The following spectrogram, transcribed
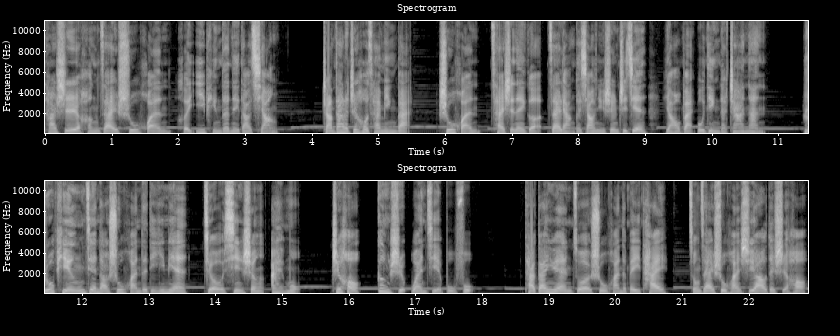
她是横在书桓和依萍的那道墙。长大了之后才明白。舒桓才是那个在两个小女生之间摇摆不定的渣男。如萍见到舒桓的第一面就心生爱慕，之后更是万劫不复。她甘愿做舒桓的备胎，总在舒桓需要的时候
